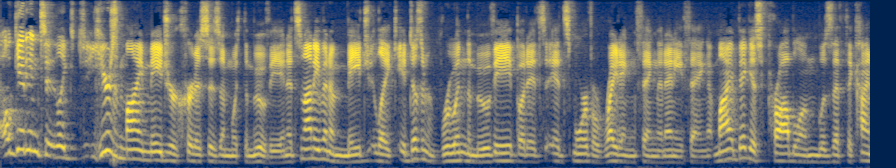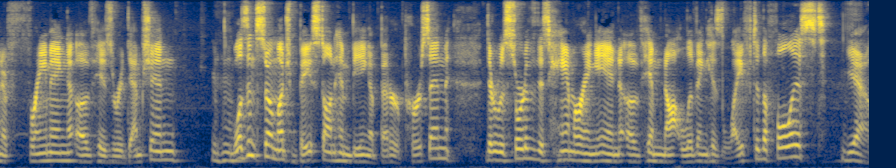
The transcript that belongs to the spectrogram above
I'll get into like here's my major criticism with the movie, and it's not even a major like it doesn't ruin the movie, but it's it's more of a writing thing than anything. My biggest problem was that the kind of framing of his redemption mm-hmm. wasn't so much based on him being a better person. There was sort of this hammering in of him not living his life to the fullest. Yeah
